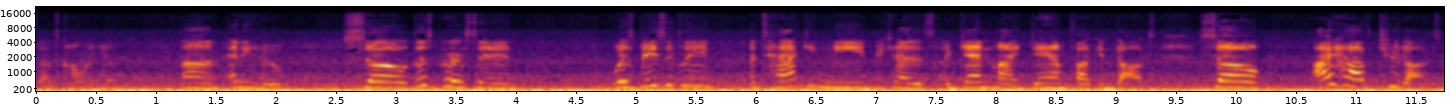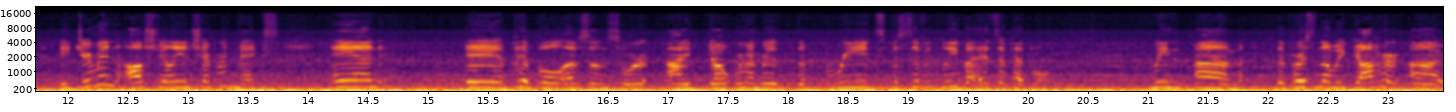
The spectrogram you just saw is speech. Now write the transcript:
That's calling him. Um, anywho, so this person was basically attacking me because, again, my damn fucking dogs. So, I have two dogs a German Australian Shepherd mix and a pit bull of some sort. I don't remember the breed specifically, but it's a pit bull. We, um, the person that we got her, uh,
